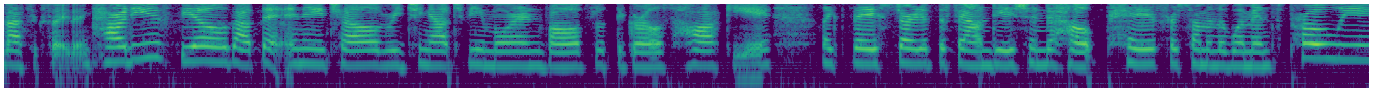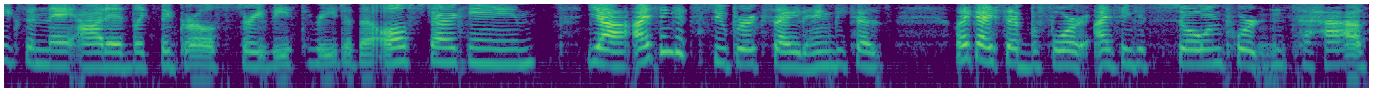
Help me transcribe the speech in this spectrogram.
that's exciting. How do you feel about the NHL reaching out to be more involved with the girls' hockey? Like they started the foundation to help pay for some of the women's pro leagues and they added like the girls 3v3 to the All-Star game. Yeah, I think it's super exciting because like I said before, I think it's so important to have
